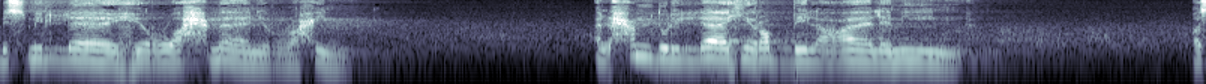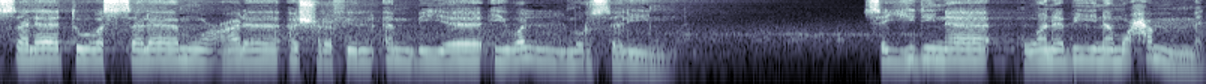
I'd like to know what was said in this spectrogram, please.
بسم الله الرحمن الرحيم. الحمد لله رب العالمين. والصلاة والسلام على أشرف الأنبياء والمرسلين. سيدنا ونبينا محمد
